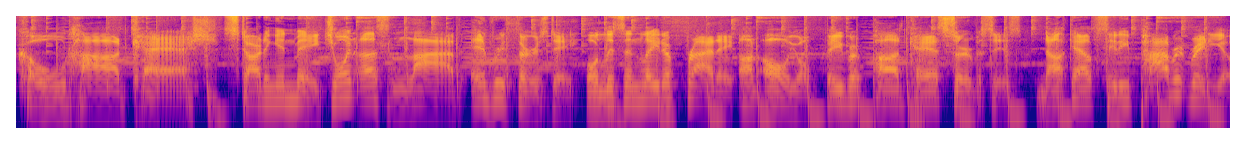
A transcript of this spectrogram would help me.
cold hard cash. Starting in May, join us live every Thursday or listen later Friday on all your favorite podcast services. Knockout City Pirate Radio.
